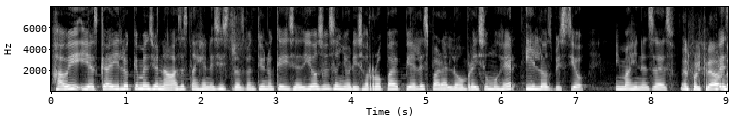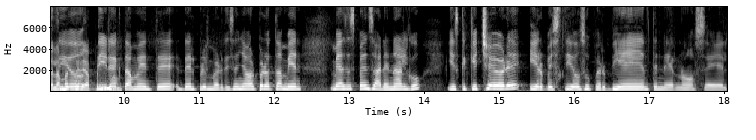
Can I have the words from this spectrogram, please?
Javi, y es que ahí lo que mencionabas está en Génesis 3:21 que dice, Dios el Señor hizo ropa de pieles para el hombre y su mujer y los vistió. Imagínense eso. Él fue el creador de la materia prima. Directamente del primer diseñador, pero también me haces pensar en algo, y es que qué chévere ir vestido súper bien, tener, no sé,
